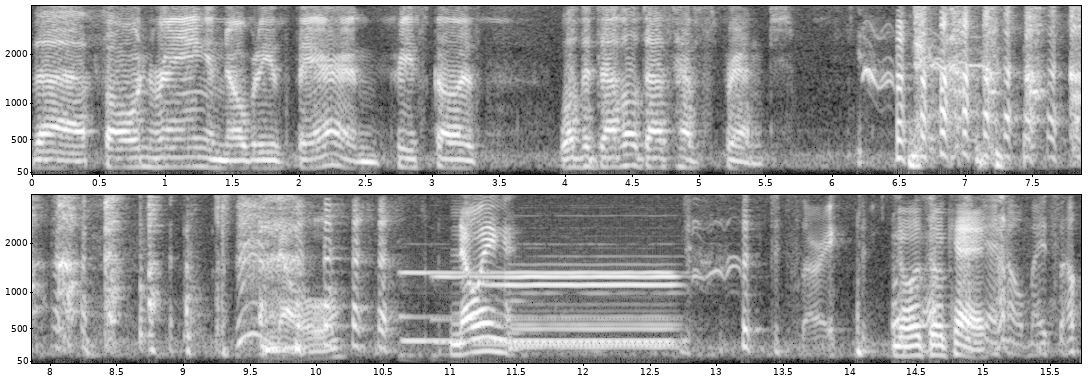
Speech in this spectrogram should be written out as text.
the phone rang and nobody's there, and priest goes, well, the devil does have sprint. No. Knowing, Sorry. no, it's okay. I can't help myself.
